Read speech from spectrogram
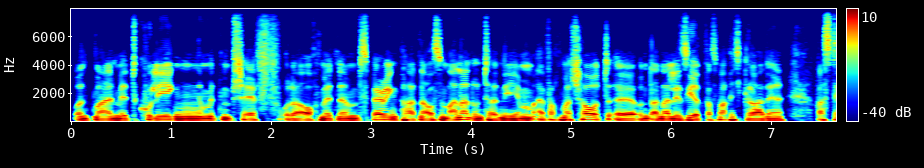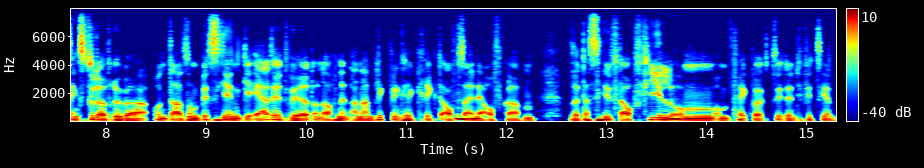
und mal mit Kollegen, mit einem Chef oder auch mit einem Sparing-Partner aus einem anderen Unternehmen einfach mal schaut äh, und analysiert, was mache ich gerade, was denkst du darüber und da so ein bisschen geerdet wird und auch einen anderen Blickwinkel kriegt auf mhm. seine Aufgaben. Also das hilft auch viel, mhm. um, um Fake Work zu identifizieren.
